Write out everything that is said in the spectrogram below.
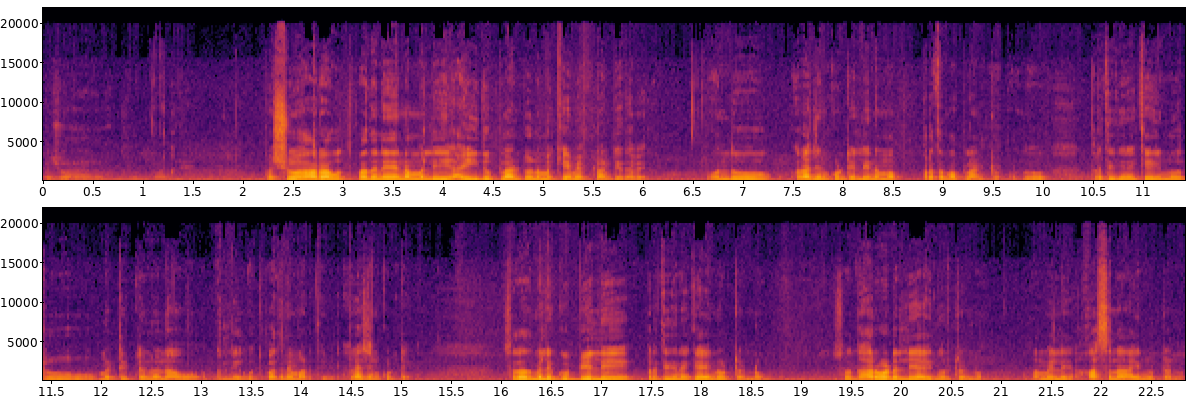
ಪಶು ಉತ್ಪಾದನೆ? ಪಶು ಆಹಾರ ಉತ್ಪಾದನೆ ನಮ್ಮಲ್ಲಿ ಐದು ಪ್ಲಾಂಟು ನಮ್ಮ ಕೆ ಎಂ ಎಫ್ ಪ್ಲಾಂಟ್ ಇದ್ದಾವೆ ಒಂದು ರಾಜನಕೋಟೆಯಲ್ಲಿ ನಮ್ಮ ಪ್ರಥಮ ಪ್ಲಾಂಟು. ಅದು ಪ್ರತಿದಿನಕ್ಕೆ ಇನ್ನೂರು ಮೆಟ್ರಿಕ್ ಟನ್ ನಾವು ಅಲ್ಲಿ ಉತ್ಪಾದನೆ ಮಾಡ್ತೀವಿ ರಾಜನಕುಂಟೆ. ಸೊ ಅದಾದಮೇಲೆ ಗುಬ್ಬಿಯಲ್ಲಿ ಪ್ರತಿದಿನಕ್ಕೆ ಐನೂರು ಟನ್ನು. ಸೊ ಧಾರವಾಡಲ್ಲಿ ಐನೂರು ಟನ್ನು. ಆಮೇಲೆ ಹಾಸನ ಐನೂರು ಟನ್ನು.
